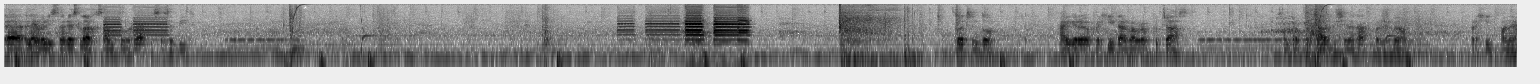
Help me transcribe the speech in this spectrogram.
uh, leveli so res lahko, samo tovornjaki so zabiti. To. Aj grejo prehit ali pa prav počas. Sam prav počas bi še nekako preživel. Prehit pa ne.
